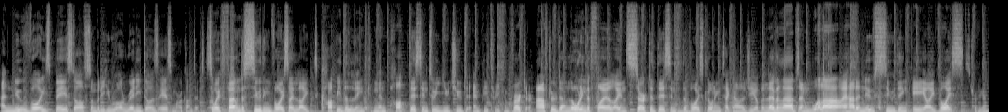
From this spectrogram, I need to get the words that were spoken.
a new voice based off somebody who already does ASMR content. So I found a soothing voice I liked, copied the link, and then popped this into a YouTube to MP3 converter. After downloading the file, I inserted this into the voice cloning technology of ElevenLabs, and voila, I had a new soothing AI voice. Let's try it again.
